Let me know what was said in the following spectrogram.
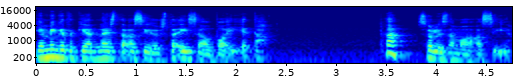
ja minkä takia näistä asioista ei saa vaieta. Ha, se oli sama asia.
